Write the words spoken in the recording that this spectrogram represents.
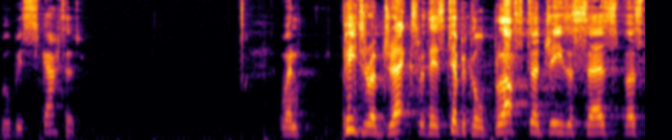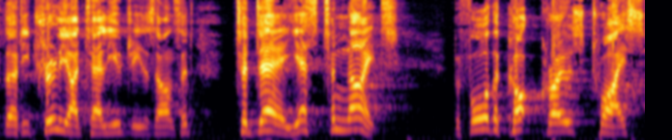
will be scattered. When Peter objects with his typical bluster, Jesus says, verse 30, Truly I tell you, Jesus answered, Today, yes, tonight, before the cock crows twice,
